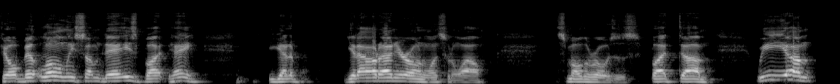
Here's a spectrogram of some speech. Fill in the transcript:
Feel a bit lonely some days, but hey, you got to get out on your own once in a while, smell the roses. But um, we um,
